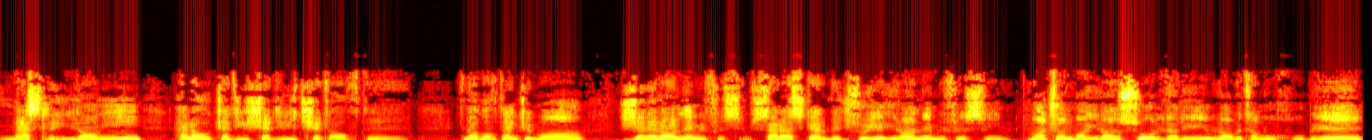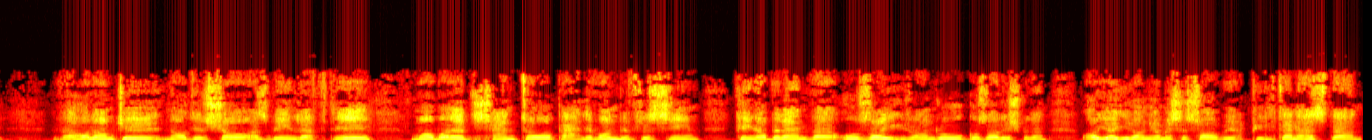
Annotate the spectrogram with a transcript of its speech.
نسل ایرانی هلاکتی شدید شتافته. اینا گفتن که ما ژنرال نمیفرستیم. سراسکر به سوی ایران نمیفرستیم. ما چون با ایران صلح داریم رابطمون خوبه و حالا که نادرشاه از بین رفته ما باید چند تا پهلوان بفرستیم که اینا برن و اوضاع ایران رو گزارش بدن. آیا ایرانی ها مثل سابق پیلتن هستن؟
